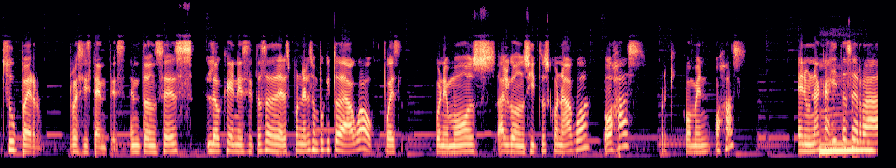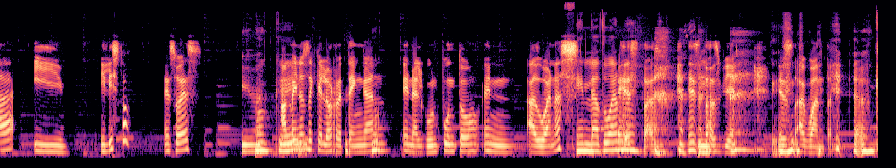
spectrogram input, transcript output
súper resistentes. Entonces, lo que necesitas hacer es ponerles un poquito de agua o pues ponemos algodoncitos con agua, hojas porque comen hojas, en una cajita mm. cerrada y, listo. Eso es. A menos de que lo retengan en algún punto en aduanas. En la aduana. Estás, bien. aguantan. Ok.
